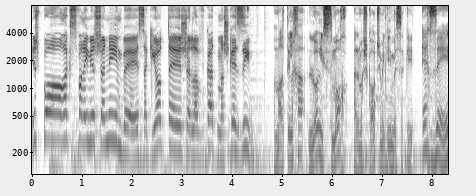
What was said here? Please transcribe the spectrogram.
יש פה רק ספרים ישנים ושקיות אה, של אבקת משקה זיפ. אמרתי לך לא לסמוך על משקאות שמגיעים בשקית. איך זה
